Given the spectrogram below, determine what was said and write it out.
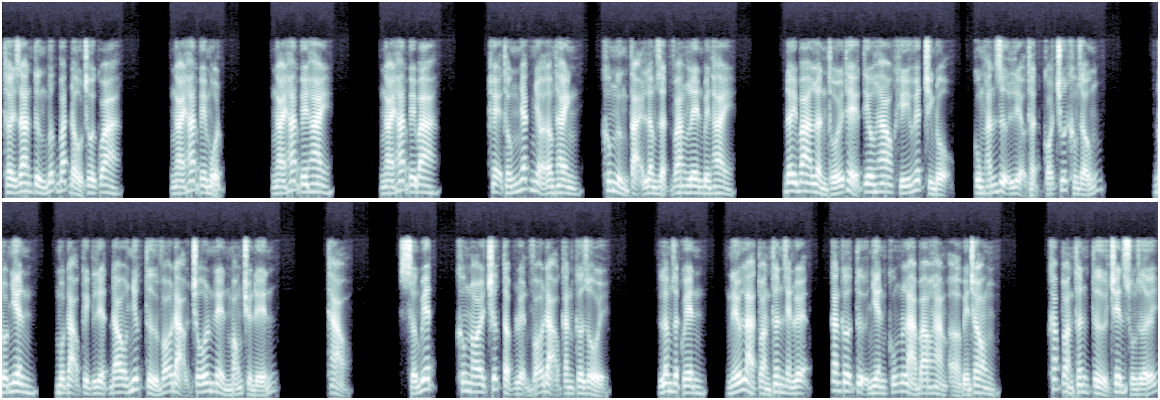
Thời gian từng bước bắt đầu trôi qua. Ngài hp một, ngài hp hai, ngài hp ba hệ thống nhắc nhở âm thanh không ngừng tại lâm giật vang lên bên hai. Đây ba lần thối thể tiêu hao khí huyết trình độ, cùng hắn dự liệu thật có chút không giống. Đột nhiên, một đạo kịch liệt đau nhức từ võ đạo chỗ nền móng chuyển đến. Thảo, sớm biết, không nói trước tập luyện võ đạo căn cơ rồi. Lâm giật quên, nếu là toàn thân rèn luyện, căn cơ tự nhiên cũng là bao hàm ở bên trong. Khắp toàn thân từ trên xuống dưới,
